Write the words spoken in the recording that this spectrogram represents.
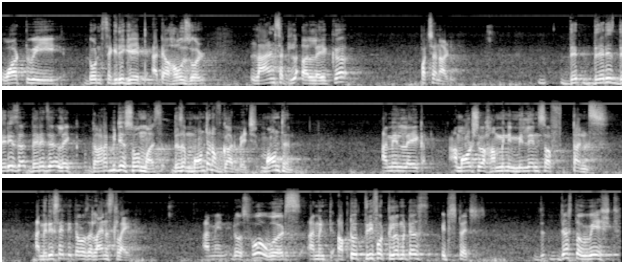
what we don't segregate at a household, lands at uh, like uh, Pachanadi. There, there is, there is, a, there is a, like, garbage is so much, there's a mountain of garbage, mountain. I mean, like, I'm not sure how many millions of tons. I mean, recently there was a landslide. I mean, it was four words. I mean, up to three, four kilometers, it stretched. Just the waste.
